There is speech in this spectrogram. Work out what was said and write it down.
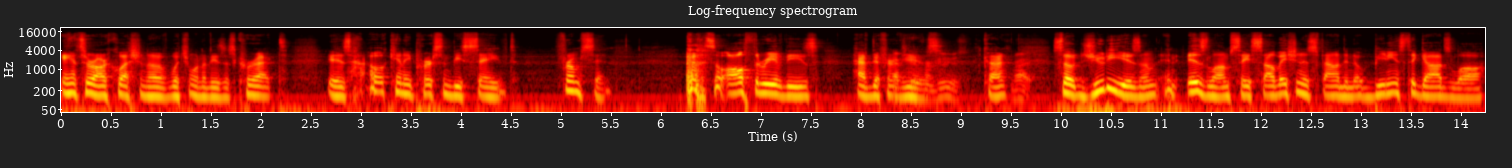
answer our question of which one of these is correct is how can a person be saved from sin? so all three of these have different Have views. different views. Okay. Right. So Judaism and Islam say salvation is found in obedience to God's law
